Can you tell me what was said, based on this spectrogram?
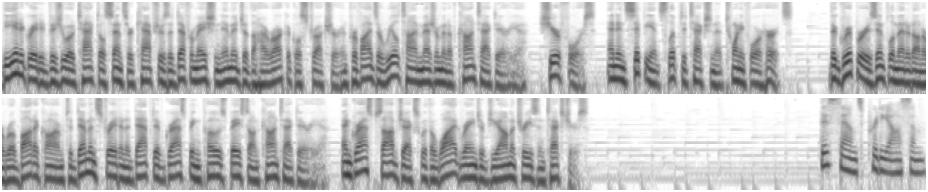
The integrated visuotactile sensor captures a deformation image of the hierarchical structure and provides a real-time measurement of contact area, shear force, and incipient slip detection at 24 Hz. The gripper is implemented on a robotic arm to demonstrate an adaptive grasping pose based on contact area, and grasps objects with a wide range of geometries and textures. This sounds pretty awesome.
